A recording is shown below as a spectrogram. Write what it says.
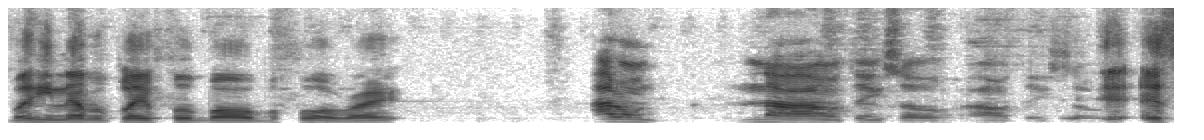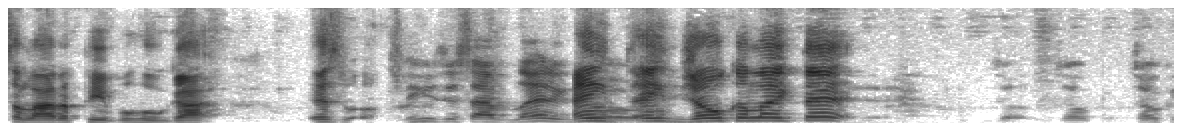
but he never played football before, right? I don't. No, I don't think so. I don't think so. It, it's a lot of people who got. It's he was just athletic. ain't though. ain't joking like that. Joke, joke, joke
